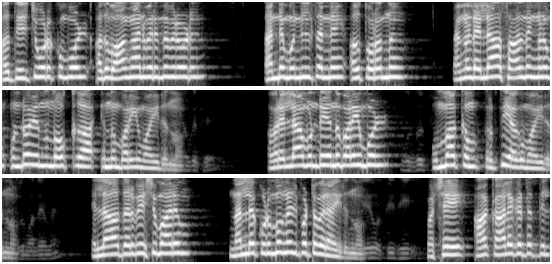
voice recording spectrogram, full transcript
അത് തിരിച്ചു കൊടുക്കുമ്പോൾ അത് വാങ്ങാൻ വരുന്നവരോട് തന്റെ മുന്നിൽ തന്നെ അത് തുറന്ന് തങ്ങളുടെ എല്ലാ സാധനങ്ങളും ഉണ്ടോ എന്ന് നോക്കുക എന്നും പറയുമായിരുന്നു. അവരെല്ലാം ഉണ്ട് എന്ന് പറയുമ്പോൾ ഉമ്മാക്കും തൃപ്തിയാകുമായിരുന്നു. എല്ലാ ദർവേശുമാരും നല്ല കുടുംബങ്ങളിൽപ്പെട്ടവരായിരുന്നു. പക്ഷേ ആ കാലഘട്ടത്തിൽ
